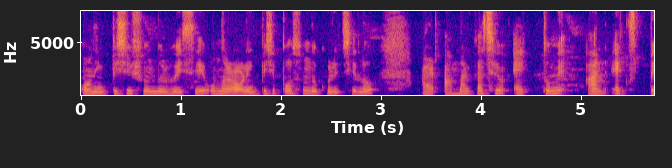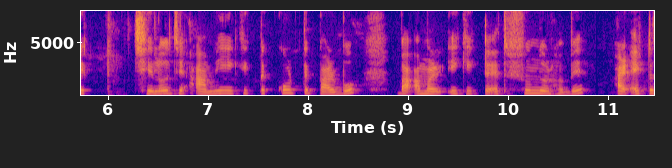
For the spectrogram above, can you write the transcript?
অনেক বেশি সুন্দর হয়েছে। ওনারা অনেক বেশি পছন্দ করেছিল। আর আমার কাছেও একদমই আনএক্সপেক্ট ছিল যে, আমি এই কেকটা করতে পারব বা আমার এই কেকটা এত সুন্দর হবে। আর একটা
